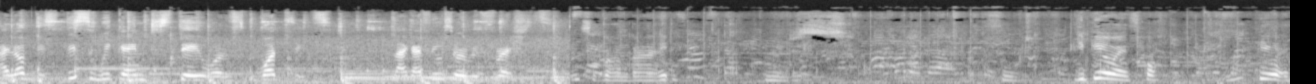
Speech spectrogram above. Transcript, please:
i love this. This weekend stay was worth it. Like i feel so refreshed. I want to go and buy noodles food the pos call pos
